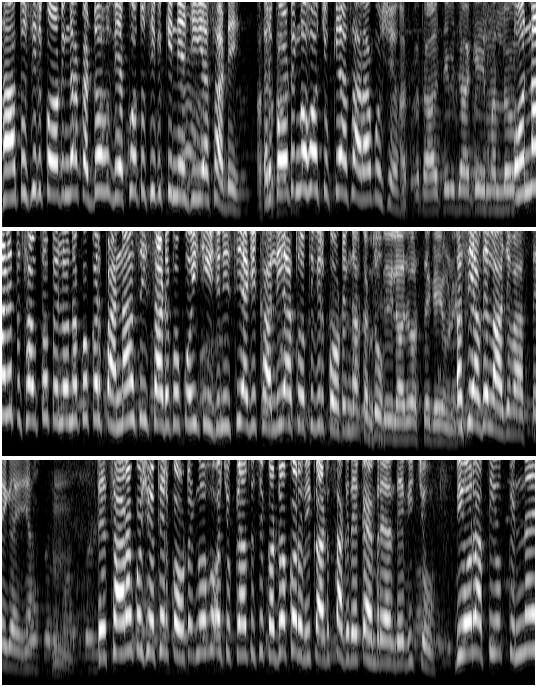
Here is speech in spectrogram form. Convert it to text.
ਹਾਂ ਤੁਸੀਂ ਰਿਕਾਰਡਿੰਗਾਂ ਕੱਢੋ ਵੇਖੋ ਤੁਸੀਂ ਵੀ ਕਿੰਨੇ ਜੀ ਆ ਸਾਡੇ। ਰਿਕਾਰਡਿੰਗ ਹੋ ਚੁੱਕਿਆ ਸਾਰਾ ਕੁਝ ਹਸਪਤਾਲ 'ਚ ਵੀ ਜਾ ਕੇ ਮੰਨ ਲਓ ਉਹਨਾਂ ਨੇ ਸਭ ਤੋਂ ਪਹਿਲਾਂ ਉਹਨਾਂ ਕੋਲ ਕਿਰਪਾਨਾਂ ਸੀ ਸਾਡੇ ਕੋਲ ਕੋਈ ਚੀਜ਼ ਨਹੀਂ ਸੀ ਹੈਗੀ ਖਾਲੀ ਹੱਥ ਉੱਥੇ ਵੀ ਰਿਕਾਰਡਿੰਗਾਂ ਕੱਢੋ। ਤੁਸੀਂ ਇਲਾਜ ਵਾਸਤੇ ਗਏ ਹੋਣੇ। ਅਸੀਂ ਆਪਦੇ ਇਲਾਜ ਵਾਸਤੇ ਗਏ ਆ। ਤੇ ਸਾਰਾ ਕੁਝ ਉੱਥੇ ਰਿਕਾਰਡਿੰਗ ਹੋ ਚੁੱਕਿਆ ਤੁਸੀਂ ਕੱਢੋ ਘਰੋਂ ਵੀ ਕੱਢ ਸਕਦੇ ਕੈਮਰਿਆਂ ਦੇ ਵਿੱਚੋਂ। ਵੀ ਉਹ ਰਾਤੀ ਉਹ ਕਿੰਨੇ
